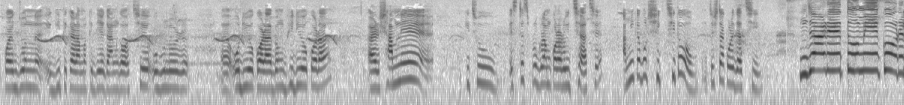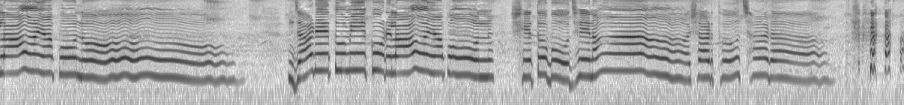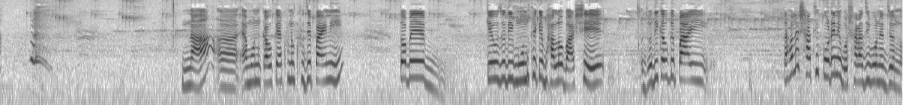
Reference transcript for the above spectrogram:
কয়েকজন গীতিকার আমাকে দিয়ে গান গাওয়াচ্ছে, ওগুলোর অডিও করা এবং ভিডিও করা। আর সামনে কিছু স্টেজ প্রোগ্রাম করার ইচ্ছে আছে। আমি কেবল শিখছি তো, চেষ্টা করে যাচ্ছি। যারে তুমি আপন, যারে তুমি করলা আপন, সে তো বোঝে না স্বার্থ ছাড়া। না এমন কাউকে এখনও খুঁজে পাইনি। তবে কেউ যদি মন থেকে ভালোবাসে, যদি কাউকে পাই, তাহলে সাথী করে নেব সারা জীবনের জন্য।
